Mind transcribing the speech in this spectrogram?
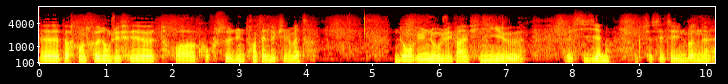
par contre, donc j'ai fait trois courses d'une trentaine de kilomètres dont une où j'ai quand même fini euh, sixième. Donc ça c'était une bonne,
